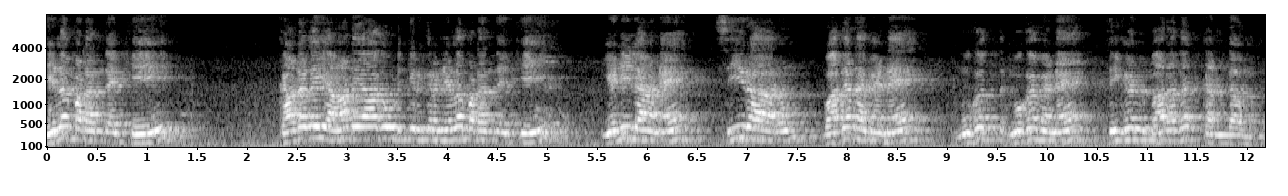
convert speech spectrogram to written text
நிலமடந்தைக்கு கடலை ஆடையாக உடுத்தியிருக்கிற நிலமடந்தைக்கு எழிலான சீராரும் வதனமென முகத் முகமென திகழ் பரத கண்டம்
